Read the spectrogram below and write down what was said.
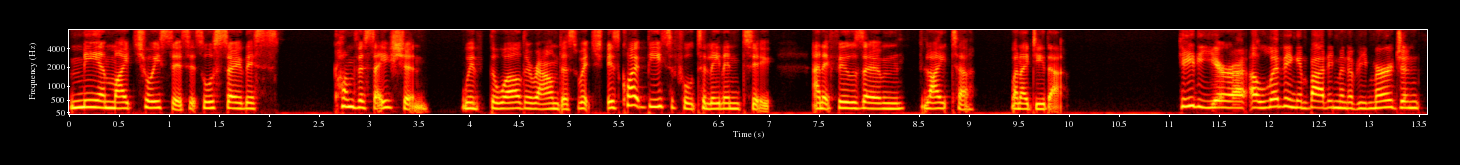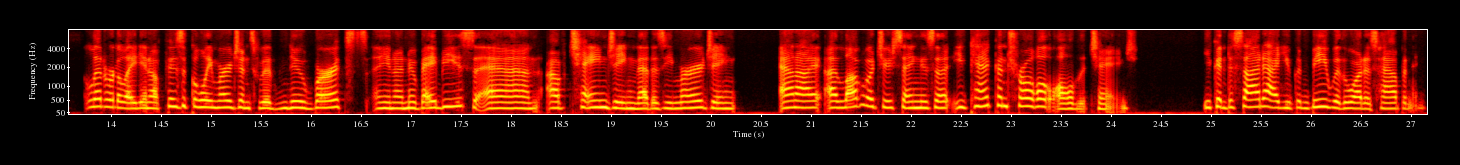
me and my choices. It's also this conversation with the world around us, which is quite beautiful to lean into. And it feels um, lighter when I do that. Katie, you're a, living embodiment of emergence, literally, you know, physical emergence with new births, you know, new babies and of changing that is emerging. And I, I love what you're saying is that you can't control all the change. You can decide how you can be with what is happening.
